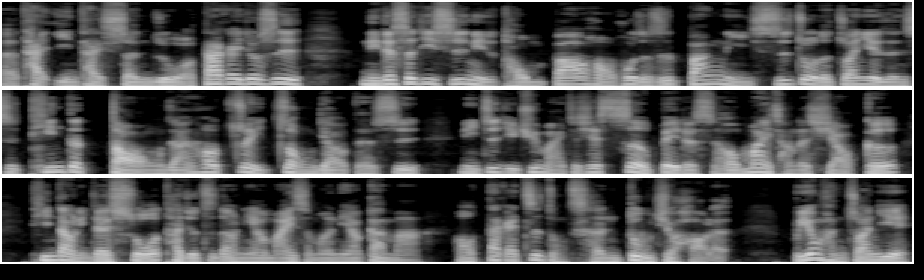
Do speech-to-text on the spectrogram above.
呃太硬太深入哦，大概就是你的设计师、你的同胞哈，或者是帮你师作的专业人士听得懂，然后最重要的是你自己去买这些设备的时候，卖场的小哥听到你在说，他就知道你要买什么，你要干嘛哦，大概这种程度就好了，不用很专业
